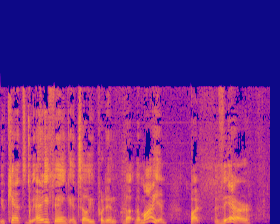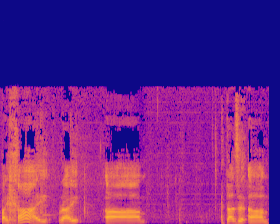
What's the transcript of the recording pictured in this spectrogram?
you can't do anything until you put in the the mayim. But there, by chai, right? Um, it doesn't. Um,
